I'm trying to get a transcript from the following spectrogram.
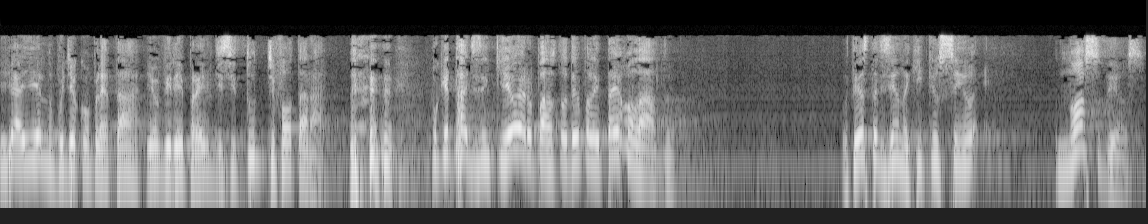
E aí ele não podia completar, e eu virei para ele e disse: Tudo te faltará. Porque está dizendo que eu era o pastor dele, eu falei: Está enrolado. O texto está dizendo aqui que o Senhor, nosso Deus,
